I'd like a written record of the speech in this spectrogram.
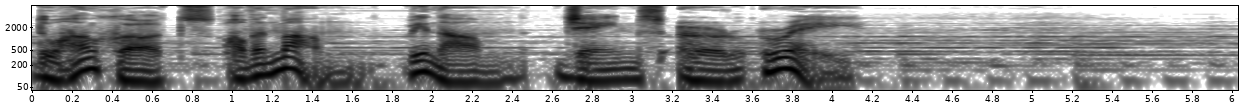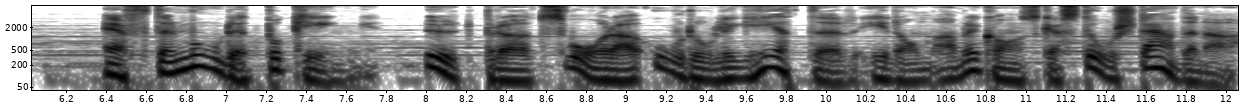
då han sköts av en man vid namn James Earl Ray. Efter mordet på King utbröt svåra oroligheter i de amerikanska storstäderna.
